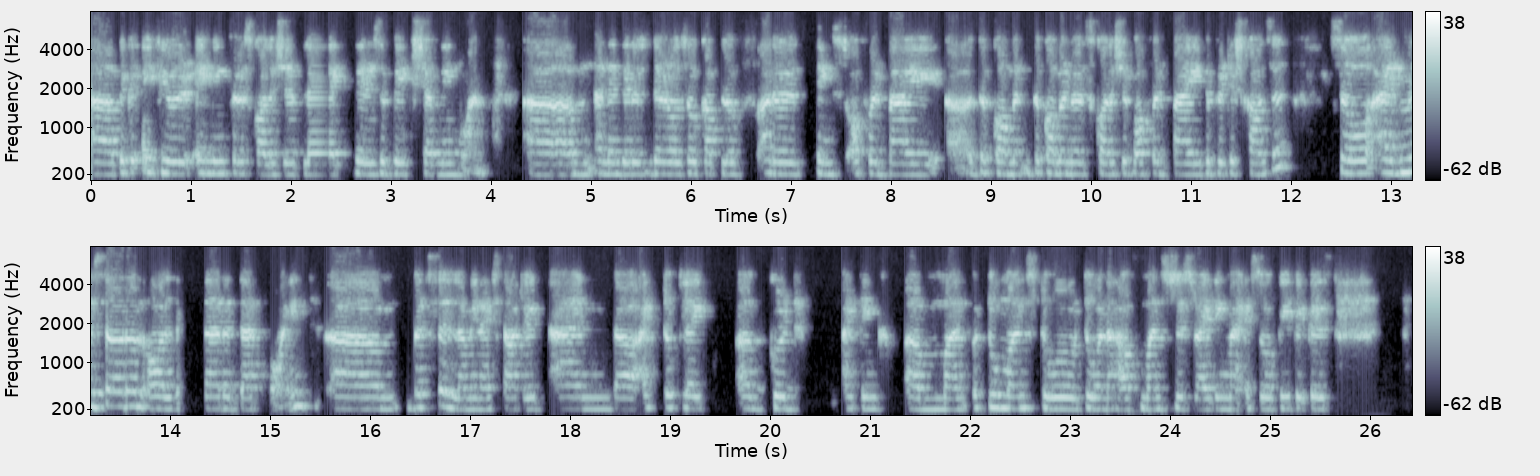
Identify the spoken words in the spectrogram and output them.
Uh, because if you're aiming for a scholarship, like there is a big Chevening one, um, and then there is there are also a couple of other things offered by uh, the common the Commonwealth scholarship offered by the British Council. So I'd missed out on all that at that point, um, but still, I mean, I started and uh, I took like a good I think a month, two months to two and a half months just writing my SOP because,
